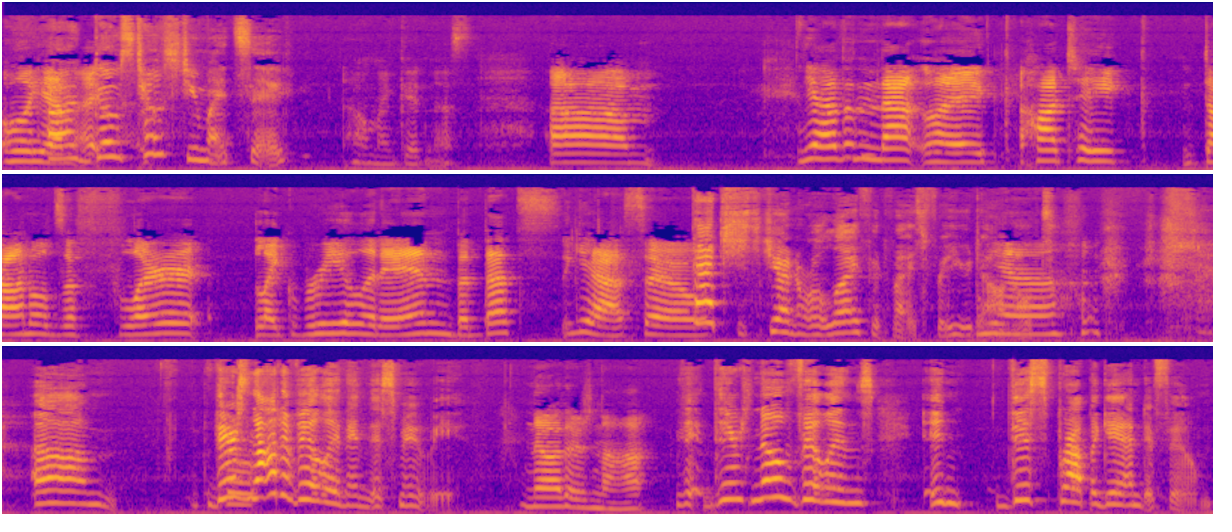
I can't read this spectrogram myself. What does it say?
Well, yeah. Our I- ghost toast, you might say. oh my goodness. Um. Yeah. Other than that, like hot take, Donald's a flirt. Like reel it in, but that's yeah. So That's just general life advice for you, Donald. yeah. Um, there's So- not a villain in this movie. no, there's not. There's no villains in this propaganda film.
